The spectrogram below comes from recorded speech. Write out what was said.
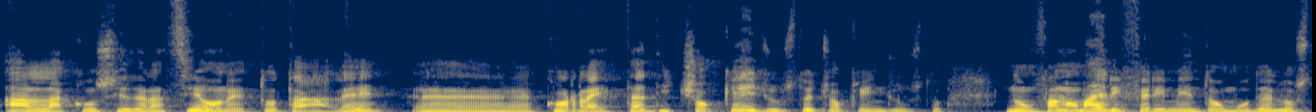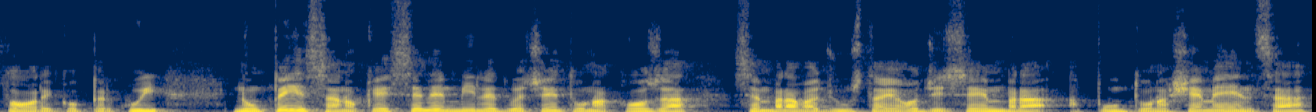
alla considerazione totale, eh, corretta di ciò che è giusto e ciò che è ingiusto. Non fanno mai riferimento a un modello storico, per cui non pensano che se nel 1200 una cosa sembrava giusta e oggi sembra appunto una scemenza,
